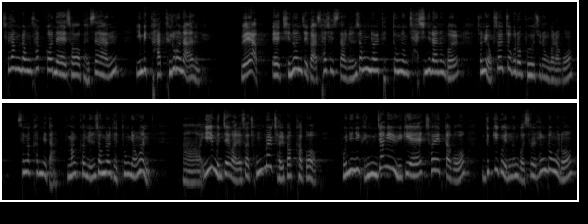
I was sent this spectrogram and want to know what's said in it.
최상병 사건에서 발생한 이미 다 드러난 외압의 진원지가 사실상 윤석열 대통령 자신이라는 걸 저는 역설적으로 보여주는 거라고 생각합니다. 그만큼 윤석열 대통령은 어, 이 문제에 관해서 정말 절박하고 본인이 굉장히 위기에 처했다고 느끼고 있는 것을 행동으로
